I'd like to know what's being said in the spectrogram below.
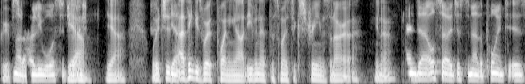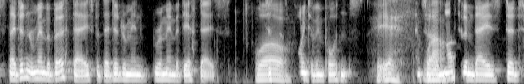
groups. Not a holy war situation. Yeah, yeah. Which is, yeah. I think, is worth pointing out, even at this most extreme scenario. You know. And uh, also, just another point is they didn't remember birthdays, but they did remember remember death days. Whoa. point of importance. Yes. And so wow. martyrdom days did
